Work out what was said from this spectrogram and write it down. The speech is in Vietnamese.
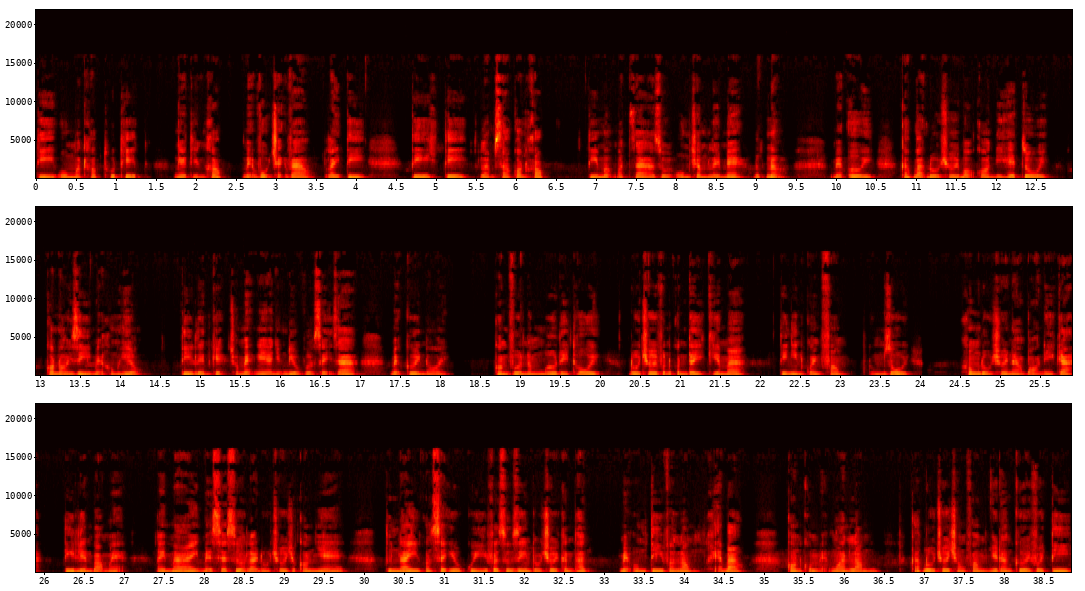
Ti ôm mặt khóc thút thít, nghe tiếng khóc, mẹ vội chạy vào, lay Ti. Ti, Ti, làm sao con khóc? Ti mở mắt ra rồi ôm chầm lấy mẹ, nức nở. Mẹ ơi, các bạn đồ chơi bỏ con đi hết rồi. Con nói gì mẹ không hiểu. Ti liền kể cho mẹ nghe những điều vừa xảy ra. Mẹ cười nói, con vừa nằm mơ đấy thôi, đồ chơi vẫn còn đầy kia mà. Ti nhìn quanh phòng, đúng rồi, không đồ chơi nào bỏ đi cả. Ti liền bảo mẹ, Ngày mai mẹ sẽ sửa lại đồ chơi cho con nhé. Từ nay con sẽ yêu quý và giữ gìn đồ chơi cẩn thận. Mẹ ôm Ti vào lòng, khẽ bảo. Con của mẹ ngoan lắm. Các đồ chơi trong phòng như đang cười với Ti.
